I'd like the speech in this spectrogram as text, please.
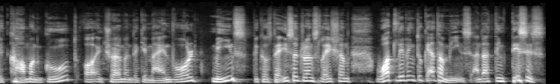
the common good, or in German, the Gemeinwohl, means, because there is a translation, what living together means. And I think this is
